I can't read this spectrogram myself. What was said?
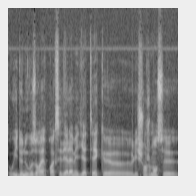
Oui, de nouveaux horaires pour accéder à la médiathèque. Euh, les changements se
